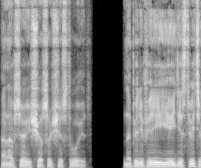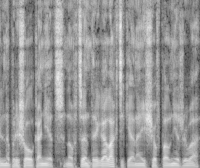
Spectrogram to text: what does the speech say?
Она все еще существует. На периферии ей действительно пришел конец, но в центре галактики она еще вполне жива.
